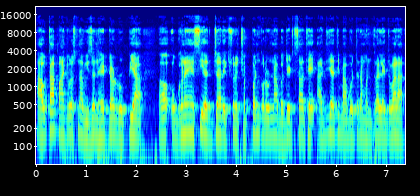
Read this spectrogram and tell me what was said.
આવતા પાંચ વર્ષના વિઝન હેઠળ રૂપિયા ઓગણએંસી હજાર એકસો ને છપ્પન કરોડના બજેટ સાથે આદિજાતિ બાબતોના મંત્રાલય દ્વારા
